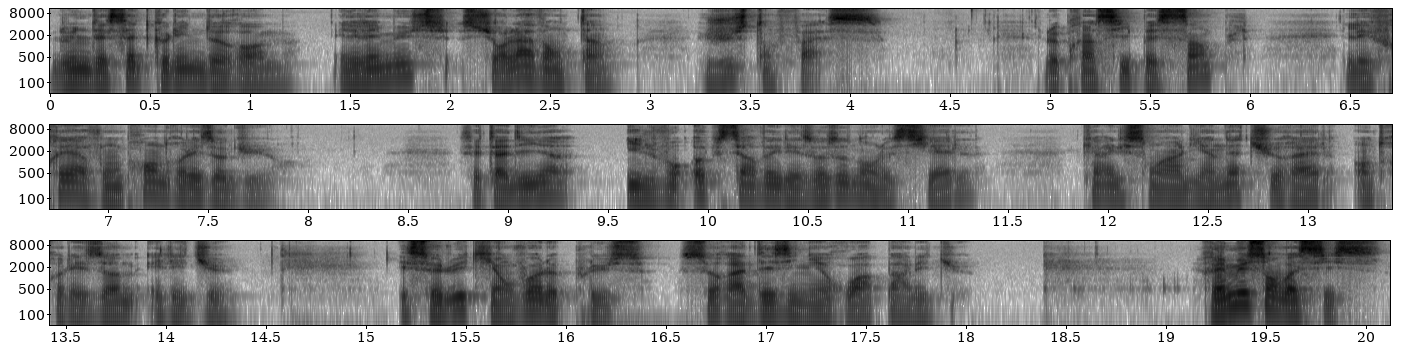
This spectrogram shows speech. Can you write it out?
l'une des sept collines de Rome, et Rémus sur l'Aventin, juste en face. Le principe est simple, les frères vont prendre les augures. C'est-à-dire, ils vont observer les oiseaux dans le ciel, car ils sont un lien naturel entre les hommes et les dieux. Et celui qui en voit le plus sera désigné roi par les dieux. Rémus envoie six.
